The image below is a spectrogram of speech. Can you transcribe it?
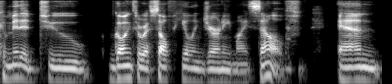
committed to going through a self-healing journey myself. And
